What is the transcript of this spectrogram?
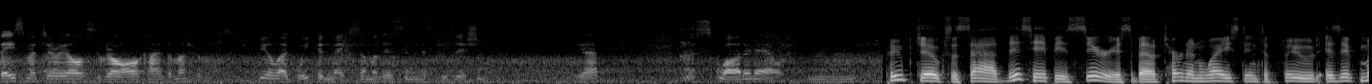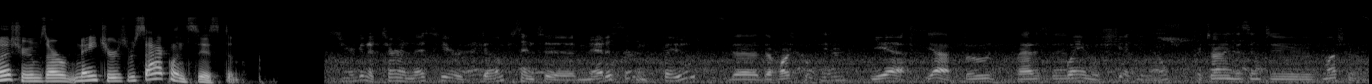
base materials to grow all kinds of mushrooms. I feel like we could make some of this in this position. Yep. Just squat it out. Mm -hmm. Poop jokes aside, this hippie is serious about turning waste into food as if mushrooms are nature's recycling system. So you're gonna turn this here dumps into medicine and food? The the horse poop here? Yeah. Yeah, food, medicine. Playing with shit, you know. We're turning this into mushrooms.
